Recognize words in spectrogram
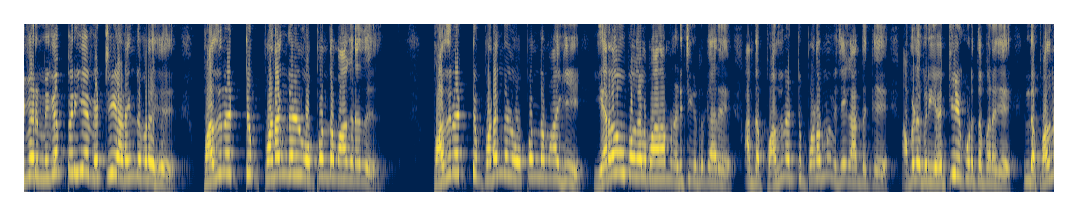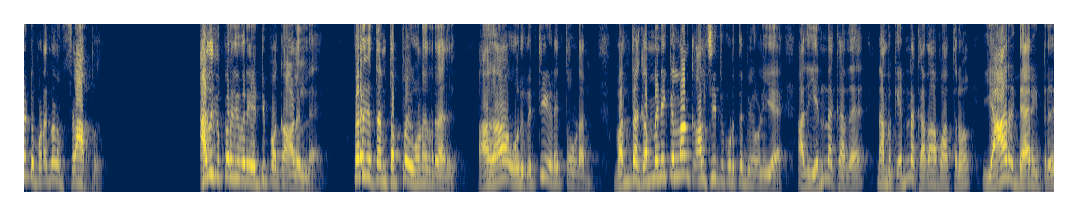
இவர் மிகப்பெரிய வெற்றி அடைந்த பிறகு பதினெட்டு படங்கள் ஒப்பந்தமாகிறது. பதினெட்டு படங்கள் ஒப்பந்தமாகி இரவு பகல் பாராமல் நடிச்சுக்கிட்டு இருக்காரு. அந்த பதினெட்டு படமும் விஜயகாந்துக்கு அவ்வளோ பெரிய வெற்றியை கொடுத்த பிறகு இந்த பதினெட்டு படங்களும் ஃப்ளாப்பு அதுக்கு பிறகு இவர் எட்டி பக்கம் ஆள் இல்லை. பிறகு தன் தப்பை உணர்றாரு. ஆகா ஒரு வெற்றி கிடைத்தவுடன் வந்த கம்பெனிக்கெல்லாம் கால் சீட்டு கொடுத்தமே ஒழிய அது என்ன கதை? நமக்கு என்ன கதாபாத்திரம்? யார் டேரக்டர்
